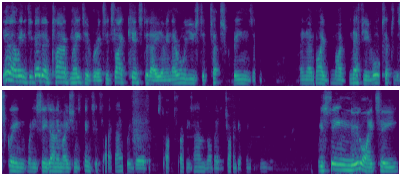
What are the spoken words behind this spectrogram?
yeah, I mean, if you go down cloud native routes, it's like kids today. I mean, they're all used to touch screens, and I know my my nephew walks up to the screen when he sees animations, thinks it's like Angry Birds, and starts throwing his hands on there to try and get things moving. We've seen new IT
